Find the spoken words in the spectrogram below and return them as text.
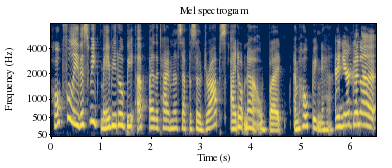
hopefully this week. Maybe it'll be up by the time this episode drops. I don't know, but I'm hoping to have. And you're gonna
